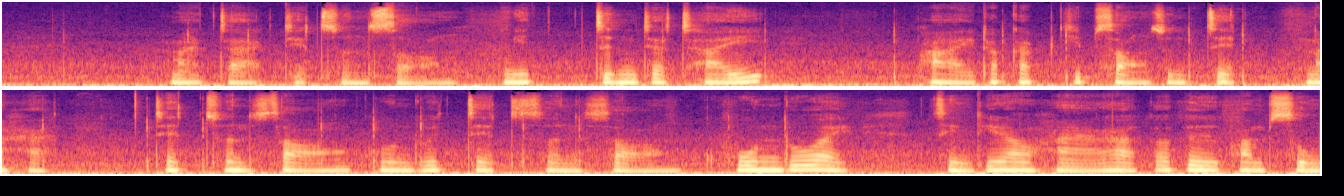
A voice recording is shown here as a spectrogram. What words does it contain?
3.5 มาจาก7ส่วน2มิตรจึงจะใช้พายเท่ากับ 22ส่วน7นะคะ7ส่วน2คูณด้วย7ส่วน2คูณด้วยสิ่งที่เราหาค่ะ ก็คือความสูง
